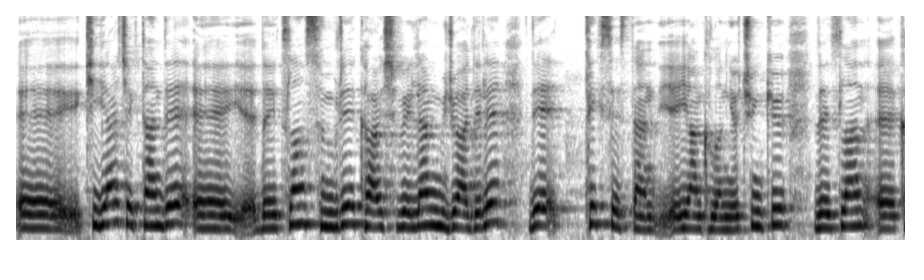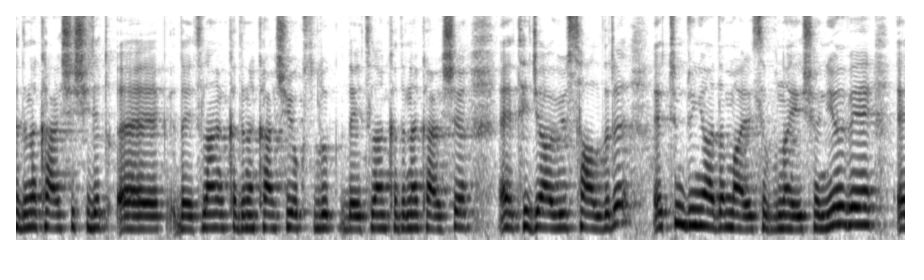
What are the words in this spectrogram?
E, ki gerçekten de e, dayatılan sömürüye karşı verilen mücadele de tek sesten yankılanıyor. Çünkü dayatılan e, kadına karşı şiddet, e, dayatılan kadına karşı yoksulluk, dayatılan kadına karşı e, tecavüz, saldırı e, tüm dünyada maalesef buna yaşanıyor ve e,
